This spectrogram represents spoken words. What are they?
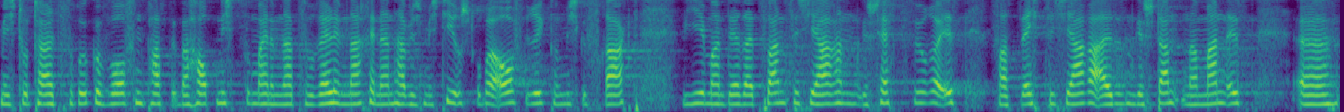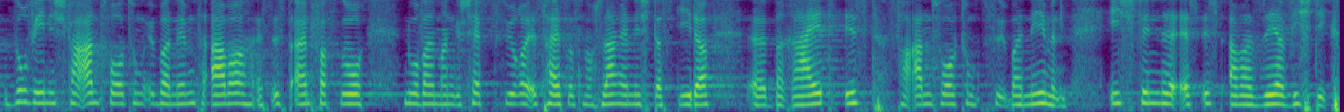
mich total zurückgeworfen, passt überhaupt nicht zu meinem Naturell. Im Nachhinein habe ich mich tierisch drüber aufgeregt und mich gefragt, wie jemand, der seit 20 Jahren Geschäftsführer ist, fast 60 Jahre alt ist, ein gestandener Mann ist, äh, so wenig Verantwortung übernimmt. Aber es ist einfach so, nur weil man Geschäftsführer ist, heißt das noch lange nicht, dass jeder äh, bereit ist, Verantwortung zu übernehmen. Ich finde, es ist aber sehr wichtig.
